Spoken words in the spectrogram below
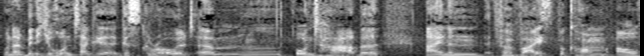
Und dann bin ich runtergescrollt ähm, und habe einen Verweis bekommen auf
